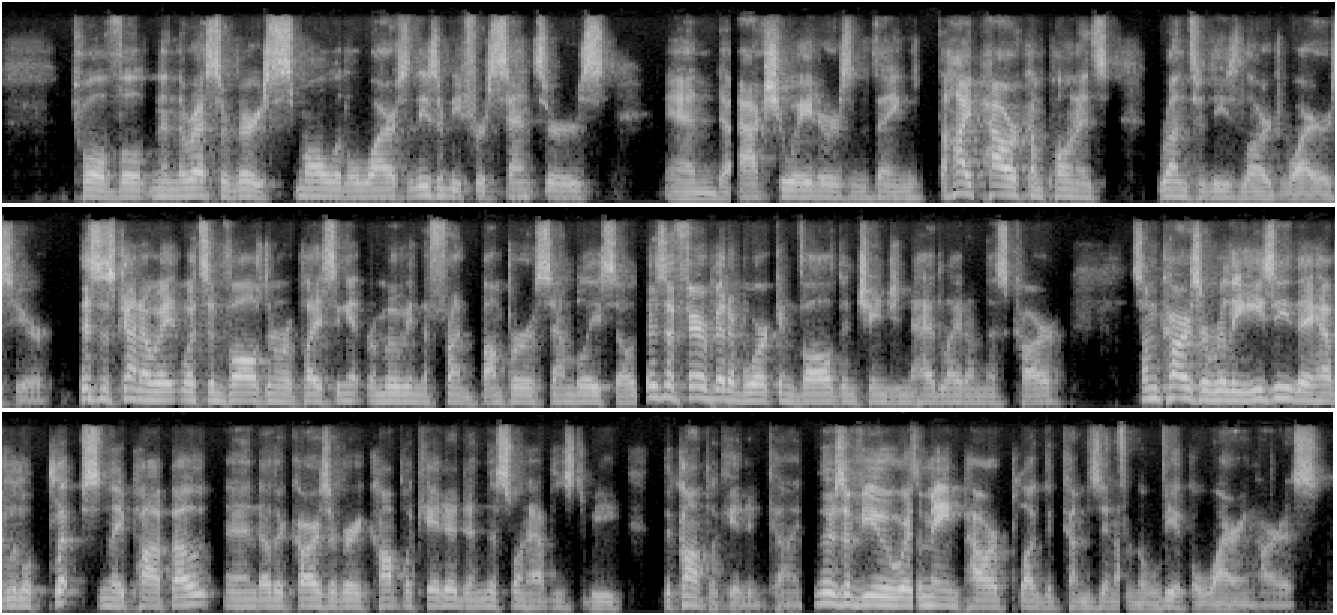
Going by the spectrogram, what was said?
12 volt, and then the rest are very small little wires. So these would be for sensors and actuators and things. The high power components run through these large wires here. This is kind of what's involved in replacing it, removing the front bumper assembly. So there's a fair bit of work involved in changing the headlight on this car. Some cars are really easy. They have little clips and they pop out, and other cars are very complicated. And this one happens to be the complicated kind. There's a view where the main power plug that comes in from the vehicle wiring harness.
